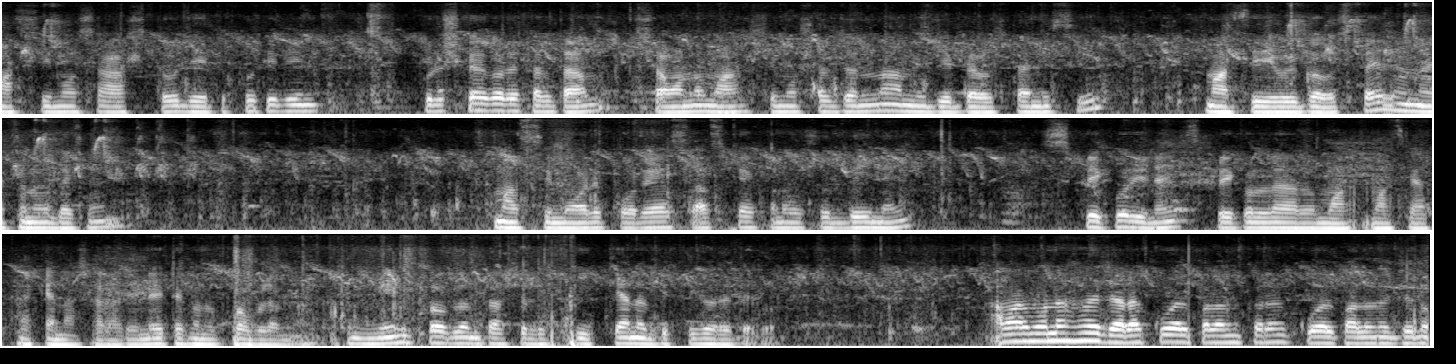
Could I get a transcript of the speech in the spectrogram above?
মাছি মশা আসতো, যেহেতু প্রতিদিন পরিষ্কার করে ফেলতাম, সামান্য মাছি মশার জন্য আমি যে ব্যবস্থা নিছি মাছি ওই ব্যবস্থায় যেন এখনও দেখেন মাছি মরে পরে আছে, আজকে এখনও ওষুধ দিই নাই স্প্রে করি নাই। স্প্রে করলে আরও মাছি আর থাকে না সারাদিন, এটা কোনো প্রবলেম না। এখন মেন প্রবলেমটা আসলে কী, কেন বিক্রি করে দেবো? আমার মনে হয় যারা কোয়েল পালন করেন, কোয়েল পালনের জন্য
